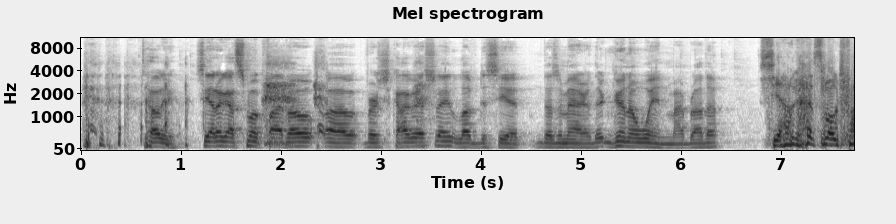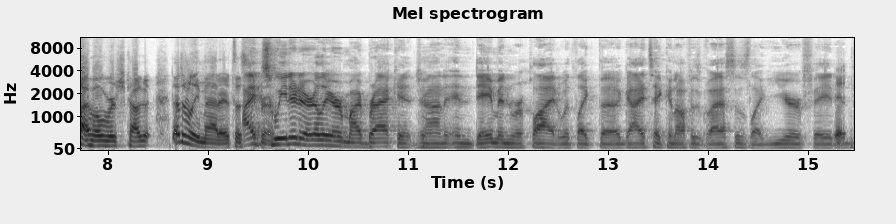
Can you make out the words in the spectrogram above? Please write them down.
Tell you, Seattle got smoked 5-0 uh, versus Chicago yesterday. Love to see it. Doesn't matter. They're gonna win, my brother. Seattle got smoked five over Chicago. Doesn't really matter. It's a I tweeted earlier my bracket, John, and Damon replied with like the guy taking off his glasses, like you're faded.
